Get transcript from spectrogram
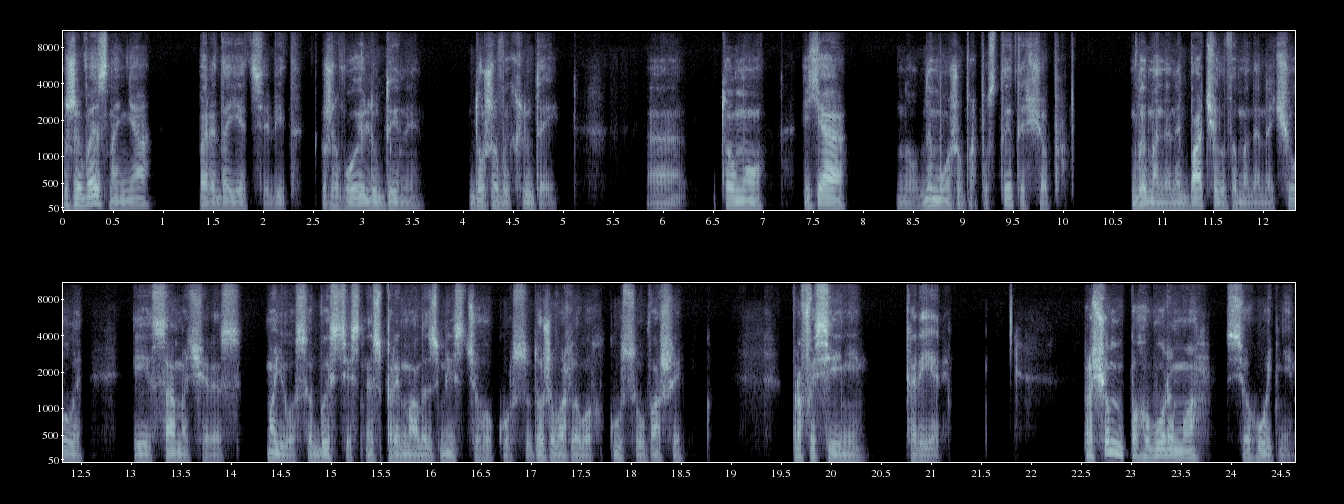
живе знання передається від живої людини до живих людей. Е, Тому я ну, не можу пропустити, щоб ви мене не бачили, ви мене не чули, і саме через мою особистість не сприймали зміст цього курсу, дуже важливого курсу у вашій професійній кар'єрі. Про що ми поговоримо сьогодні?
